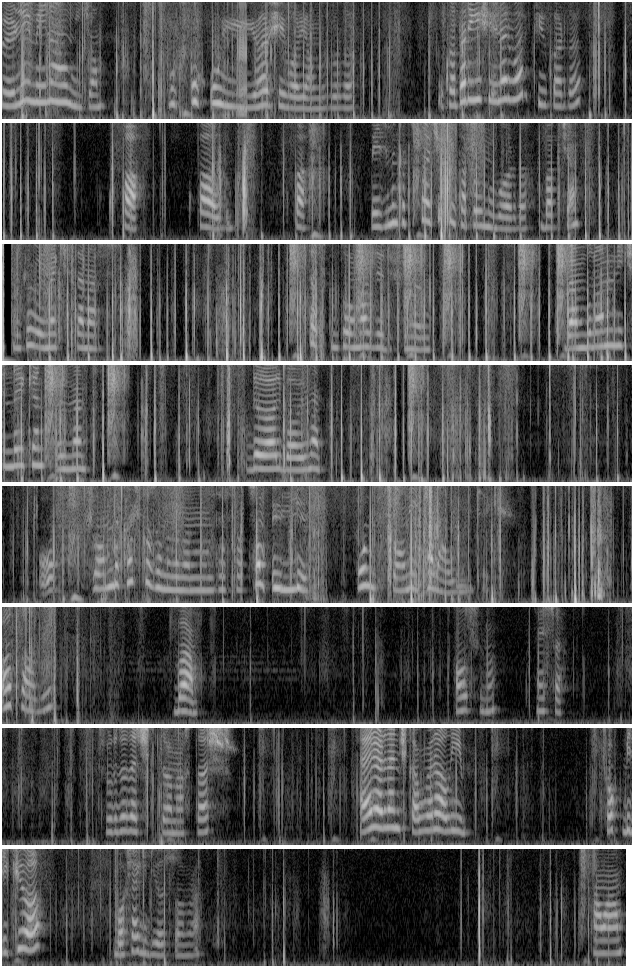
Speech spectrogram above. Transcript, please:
Böyle yemeğini almayacağım. Uf, uf, uy, her şey var yalnız burada. O kadar iyi şeyler var ki yukarıda. Kupa. Kupa aldım. Kupa. Bezimin kapısı açık mı kapalı mı bu arada? Bakacağım. Çünkü ölmek istemez. Hiç de sıkıntı olmaz diye düşünüyorum. Ben bunun içindeyken ölmem. Galiba ölmem. Of şu anda kaç kazanırım ben ters atsam 50. 13 tane item aldım bir tek. At abi. Bam. Al şunu. Neyse. Şurada da çıktı anahtar. Her yerden çıkanları alayım. Çok birikiyor. Boşa gidiyor sonra. Tamam.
